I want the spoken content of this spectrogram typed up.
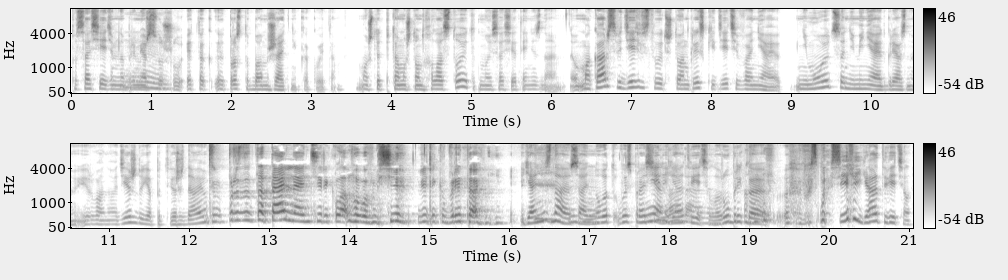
по соседям, например, mm. сужу, это э, просто бомжатник какой-то. Может, это потому, что он холостой, этот мой сосед, я не знаю. Макар свидетельствует, что английские дети воняют. Не моются, не меняют грязную и рваную одежду, я подтверждаю. Это просто тотальная антиреклама вообще Великобритании. Я не знаю, Сань, mm-hmm. ну вот вы спросили, не, ну, я да, ответила. Да. Рубрика «Вы спросили, я ответила».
